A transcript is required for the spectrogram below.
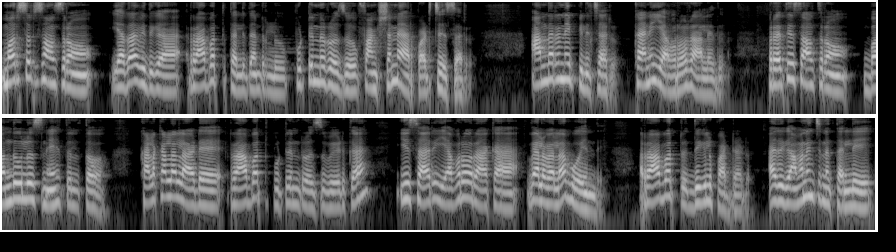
మరుసటి సంవత్సరం యథావిధిగా రాబర్ట్ తల్లిదండ్రులు పుట్టినరోజు ఫంక్షన్ ఏర్పాటు చేశారు. అందరినీ పిలిచారు కానీ ఎవరూ రాలేదు. ప్రతి సంవత్సరం బంధువులు స్నేహితులతో కళకళలాడే రాబర్ట్ పుట్టినరోజు వేడుక ఈసారి ఎవరో రాక వెలవెలా పోయింది. రాబర్ట్ దిగులు పడ్డాడు. అది గమనించిన తల్లి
